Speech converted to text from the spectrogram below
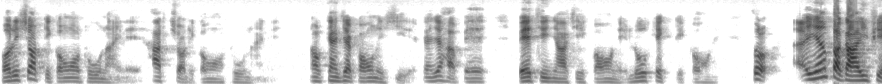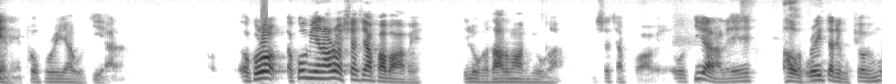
body shot တွေကောင်းကောင်းထိုးနိုင်တယ် hard shot တွေကောင်းကောင်းထိုးနိုင်တယ်နောက်ကန်ချက်ကောင်းတွေရှိတယ်ကန်ချက်ဟာဘဲဘဲချင်ညာချေကောင်းတယ် low kick တွေကောင်းတယ်ဆိုတော့အရန်ပကားကြီးဖြစ်နေထော်ပိုရီးယားကိုကြည့်ရတာအခုတော့အခုမြင်လာတော့ရှာရှာပါပါပဲဒီလိုကစားသမားမျိုးကရှာရှာပါပါပဲဟိုကြည့်ရတာလည်း ဟုတ်ပရိသတ်တွေကိုဖြောပြမှု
